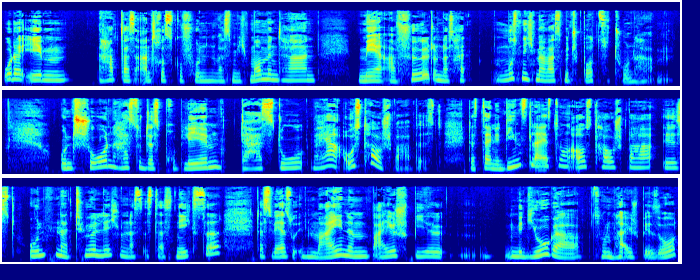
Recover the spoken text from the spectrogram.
oder eben habe was anderes gefunden, was mich momentan mehr erfüllt und das hat muss nicht mal was mit Sport zu tun haben. Und schon hast du das Problem, dass du, naja, austauschbar bist, dass deine Dienstleistung austauschbar ist und natürlich, und das ist das nächste, das wäre so in meinem Beispiel mit Yoga zum Beispiel so,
